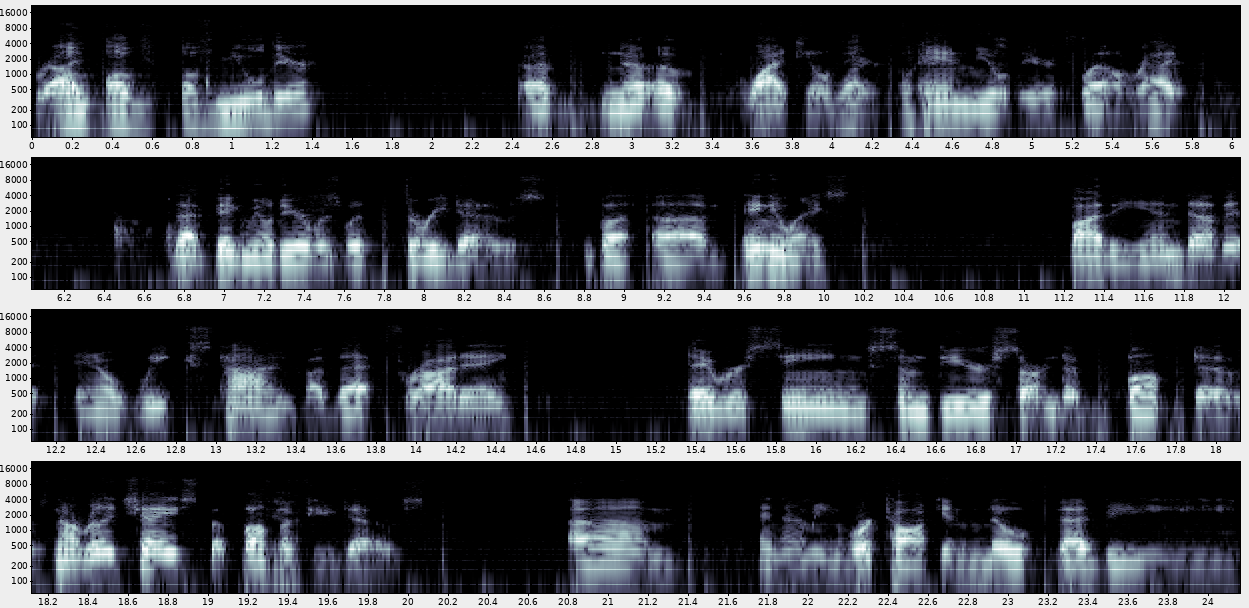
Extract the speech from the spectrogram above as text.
right? of, of of mule deer. of no of whitetail deer okay. and mule deer as well, right? That big mule deer was with three does. But um, anyways, by the end of it, in a week's time, by that Friday, they were seeing some deer starting to bump does. Not really chase, but bump Yeah. a few does. Um, and I mean, we're talking no. That'd be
